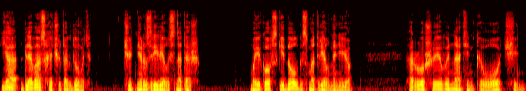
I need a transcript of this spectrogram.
«Я для вас хочу так думать», — чуть не разревелась Наташа. Маяковский долго смотрел на нее. «Хорошая вы, Натенька, очень».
